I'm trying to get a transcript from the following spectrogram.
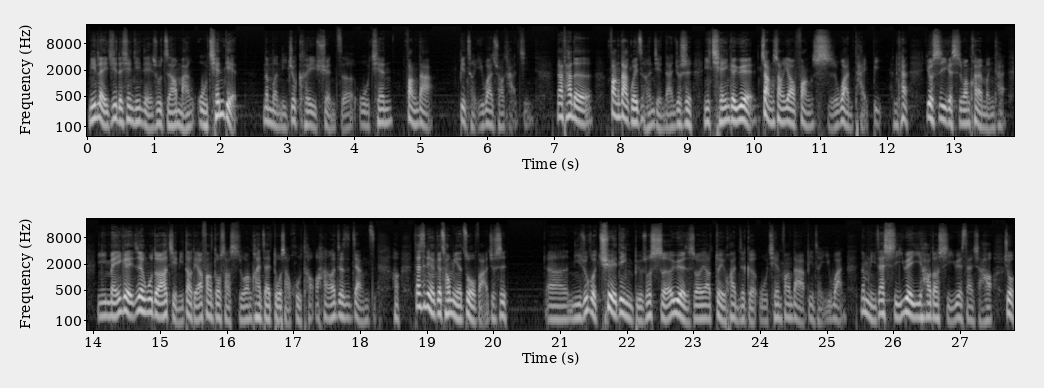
你累计的现金点数只要满五千点，那么你就可以选择五千放大变成一万刷卡金。那它的放大规则很简单，就是你前一个月账上要放十万台币。你看，又是一个十万块的门槛，你每一个任务都要解，你到底要放多少十万块在多少户头啊？然后就是这样子。好，但是你有一个聪明的做法，就是。呃，你如果确定，比如说十二月的时候要兑换这个五千放大变成一万，那么你在十一月一号到十一月三十号就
